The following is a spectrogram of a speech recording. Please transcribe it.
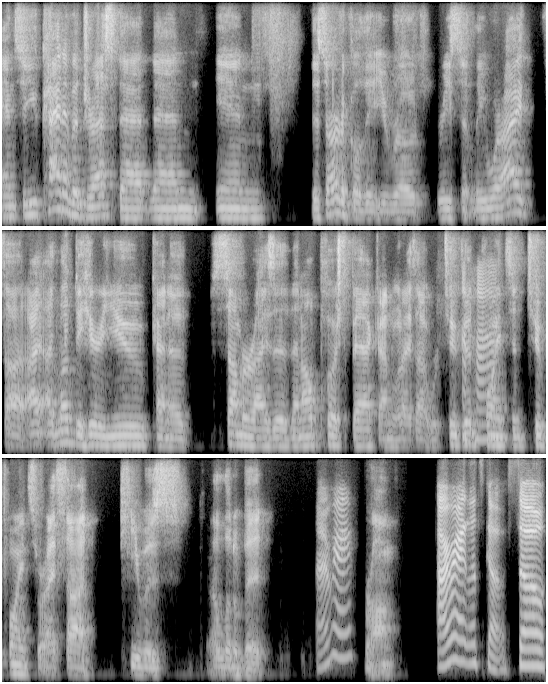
And so you kind of addressed that then in this article that you wrote recently, where I thought I, would love to hear you kind of summarize it. Then I'll push back on what I thought were two good uh-huh. points and two points where I thought he was a little bit all right wrong. All right, let's go. So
